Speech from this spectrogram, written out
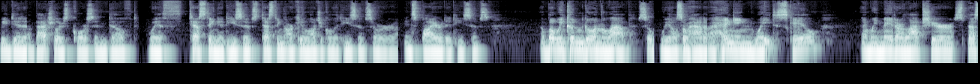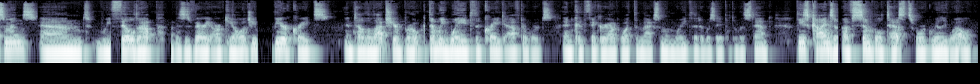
we did a bachelor's course in Delft with testing adhesives, testing archaeological adhesives or uh, inspired adhesives. But we couldn't go in the lab. So we also had a hanging weight scale and we made our lap shear specimens and we filled up, this is very archaeology, beer crates until the lap shear broke. Then we weighed the crate afterwards and could figure out what the maximum weight that it was able to withstand. These kinds of, simple tests work really well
